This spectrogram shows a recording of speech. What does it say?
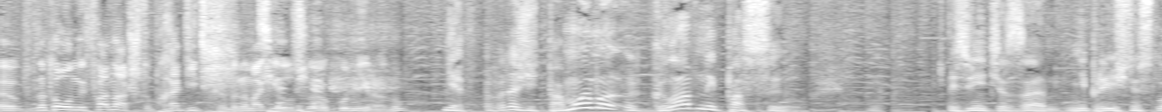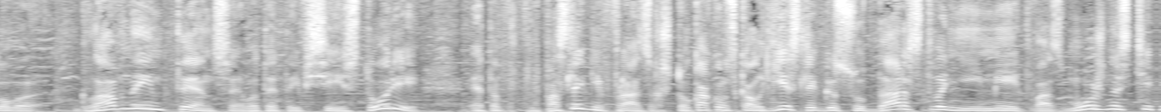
э, на то он и фанат, чтобы ходить как бы на могилу своего кумира. Ну, Нет, подождите, по-моему, главный посыл, извините за неприличное слово, главная интенция вот этой всей истории, это в последних фразах, что, как он сказал, если государство не имеет возможности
